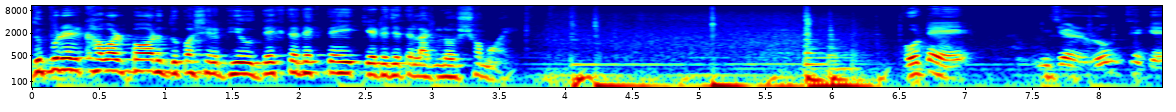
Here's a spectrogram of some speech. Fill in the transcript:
দুপুরের খাওয়ার পর দুপাশের ভিউ দেখতে দেখতেই কেটে যেতে লাগল সময়। বোটে নিজের রুম থেকে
